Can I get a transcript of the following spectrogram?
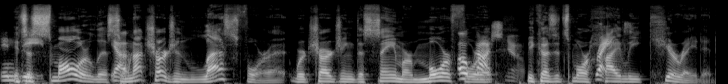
Indeed. it's a smaller list. So Yep. we're not charging less for it. We're charging the same or more for Oh, gosh, it no. because it's more Right. highly curated.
